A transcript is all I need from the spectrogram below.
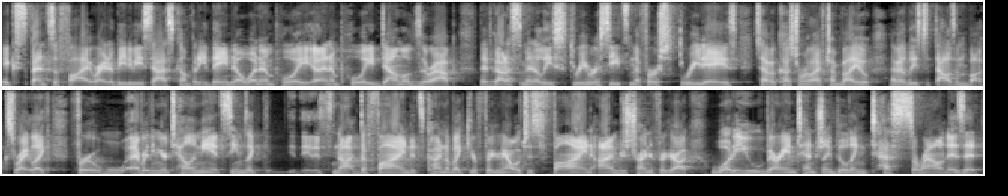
Expensify, right? A B2B SaaS company. They know when an employee an employee downloads their app, they've got to submit at least three receipts in the first three days to have a customer lifetime value of at least a thousand bucks, right? Like for everything you're telling me, it seems like it's not defined. It's kind of like you're figuring out, which is fine. I'm just trying to figure out what are you very intentionally building tests around? Is it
